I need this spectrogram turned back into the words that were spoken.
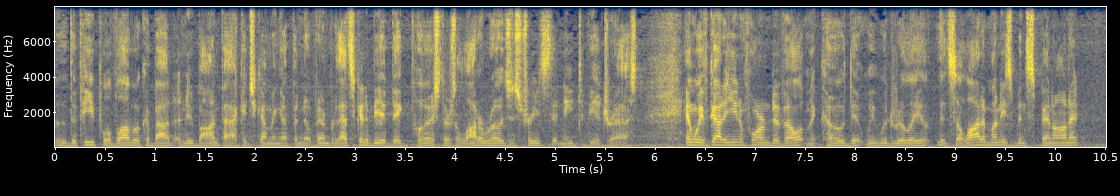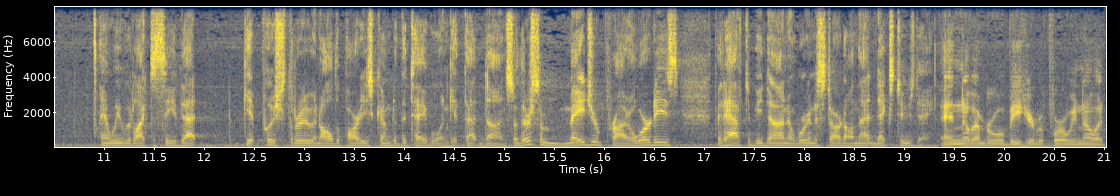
the people of Lubbock about a new bond package coming up in November. That's going to be a big push. There's a lot of roads and streets that need to be addressed. And we've got a uniform development code that we would really, it's a lot of money's been spent on it and we would like to see that get pushed through and all the parties come to the table and get that done. So there's some major priorities that have to be done, and we're going to start on that next Tuesday. And November will be here before we know it.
